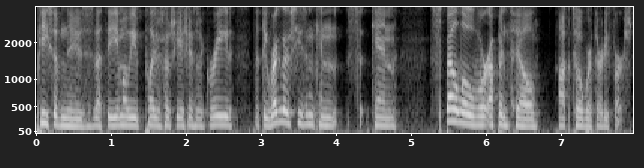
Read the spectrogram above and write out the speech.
piece of news is that the MLB Players Association has agreed that the regular season can can spell over up until October 31st.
